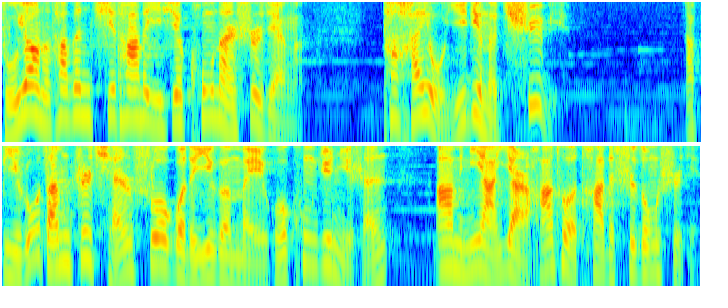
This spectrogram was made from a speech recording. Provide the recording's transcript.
主要呢，它跟其他的一些空难事件啊，它还有一定的区别。啊，比如咱们之前说过的一个美国空军女神阿米尼亚·伊尔哈特她的失踪事件，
